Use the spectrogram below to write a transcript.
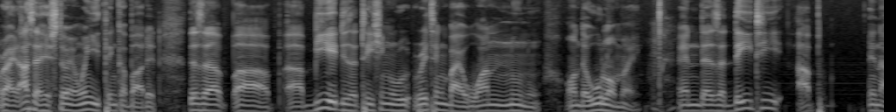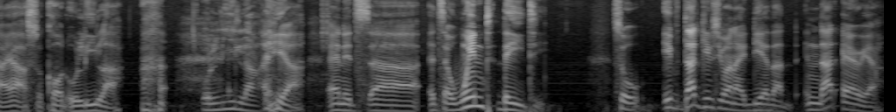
right, as a historian, when you think about it, there's a, uh, a BA dissertation written by one Nunu on the Ulome, and there's a deity up in Ayasu called Olila. Olila. yeah, and it's uh, it's a wind deity. So if that gives you an idea that in that area,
